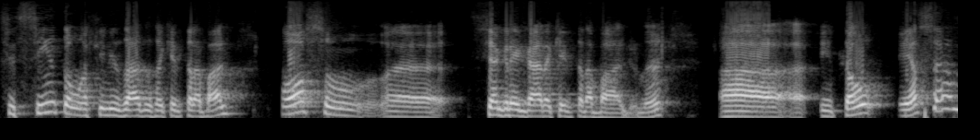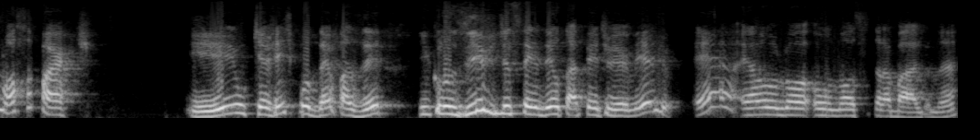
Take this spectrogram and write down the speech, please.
se sintam afinizadas àquele trabalho, possam é, se agregar àquele trabalho, né? Ah, então, essa é a nossa parte. E o que a gente puder fazer, inclusive de estender o tapete vermelho, é, é o, o nosso trabalho, né?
